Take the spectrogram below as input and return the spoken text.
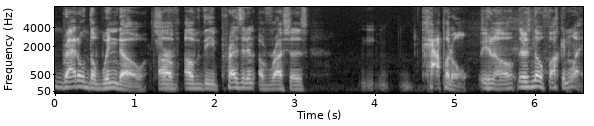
rattled the window Sure. of of the president of Russia's capital. You know, there's no fucking way.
